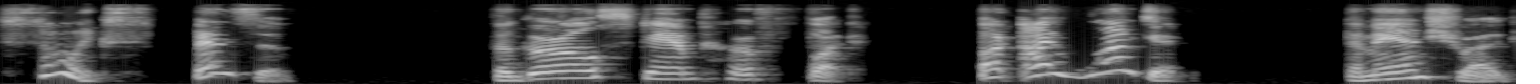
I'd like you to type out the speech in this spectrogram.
So expensive. The girl stamped her foot. But I want it. The man shrugged.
